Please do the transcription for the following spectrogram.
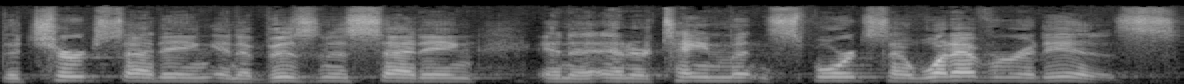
the church setting, in a business setting, in an entertainment and sports setting, whatever it is,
